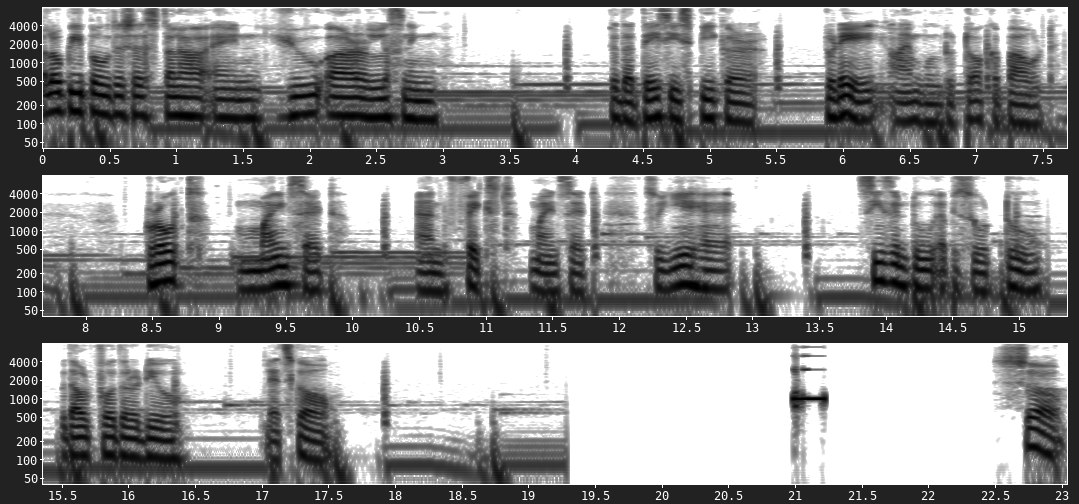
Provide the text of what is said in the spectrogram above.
Hello, people, this is Talha, and you are listening to the Desi Speaker. Today, I'm going to talk about growth mindset and fixed mindset. So, yeah, season 2, episode 2. Without further ado, let's go. So,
